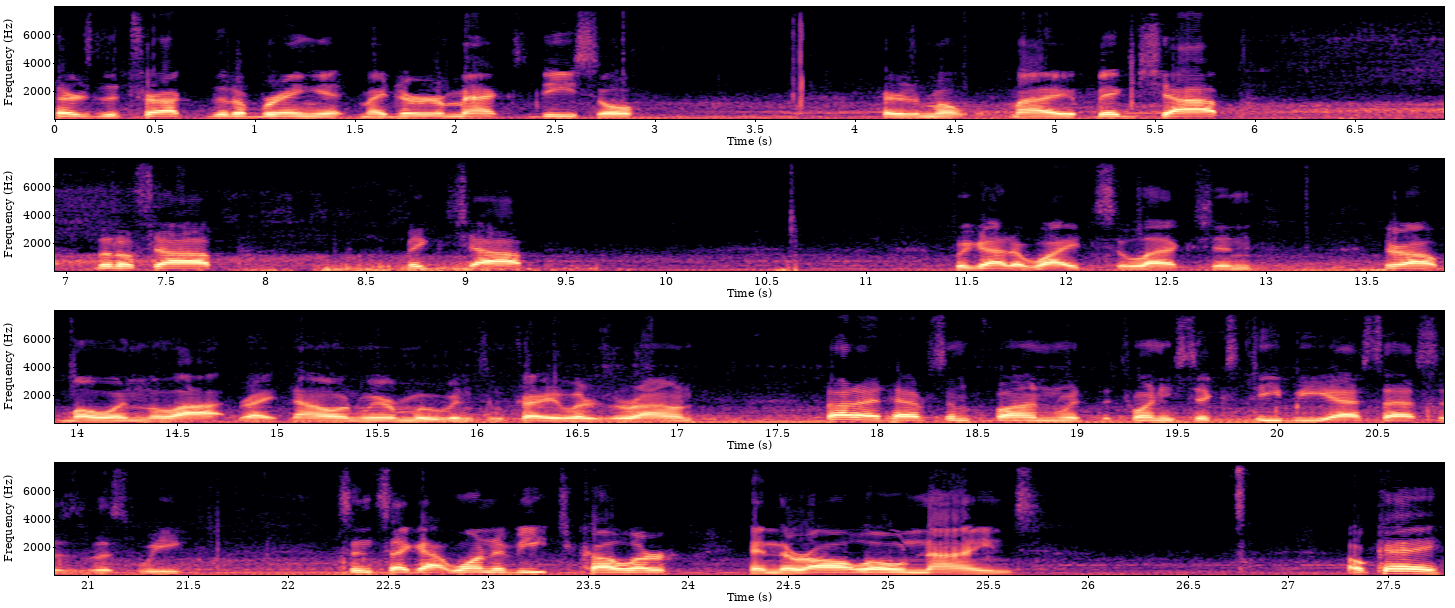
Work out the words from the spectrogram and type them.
there's the truck that'll bring it, my Duramax diesel. There's my, my big shop, little shop, big shop. We got a wide selection. They're out mowing the lot right now and we are moving some trailers around. Thought I'd have some fun with the 26 TBSSs this week. Since I got one of each color and they're all 09s. Okay,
